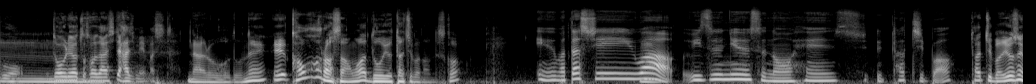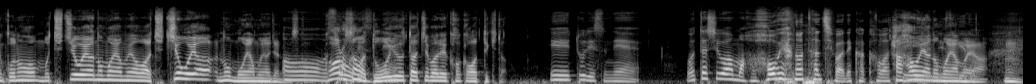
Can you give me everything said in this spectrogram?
画をうん同僚と相談して始めました。なるほどね。え川原さんはどういう立場なんですか？えー私は、ウィズニュースの編集立場？立場。要するにこの父親のモヤモヤは父親のモヤモヤじゃないですか。川原さんはどういう立場で関わってきた、えっ、とですね私はまあ母親の立場で関わっているんですけど。母親のモヤモヤ、うん。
